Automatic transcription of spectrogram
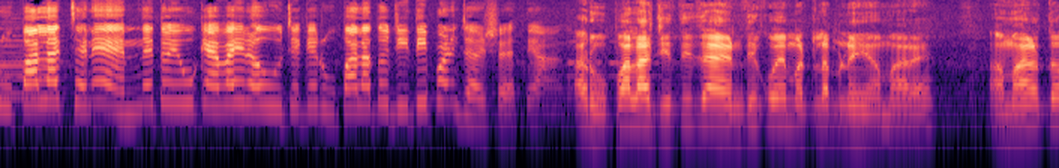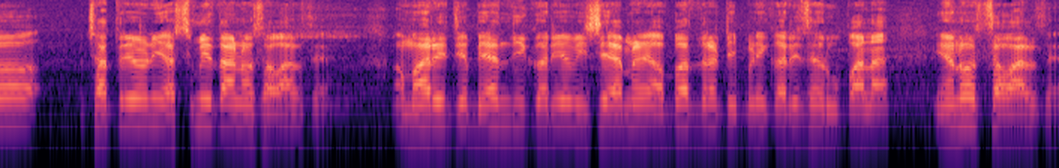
રૂપાલા જ છે ને એમને તો એવું કહેવાય રહ્યું છે કે રૂપાલા તો જીતી પણ જશે ત્યાં આ રૂપાલા જીતી જાય એનાથી કોઈ મતલબ નહીં અમારે. અમારે તો છત્રીઓની અસ્મિતાનો સવાલ છે. અમારી જે બેન દીકરીઓ વિશે એમણે અભદ્ર ટિપ્પણી કરી છે રૂપાલા એનો જ સવાલ છે.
